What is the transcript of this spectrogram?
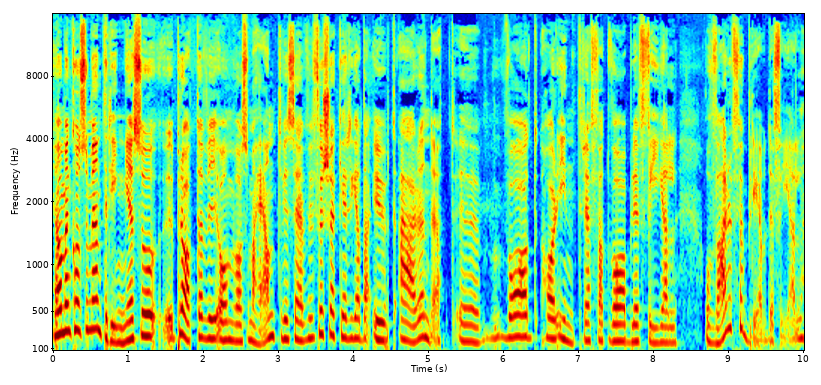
Ja, men konsument ringer så eh, pratar vi om vad som har hänt, det vill säga vi försöker reda ut ärendet. Eh, vad har inträffat? Vad blev fel? Och varför blev det fel?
